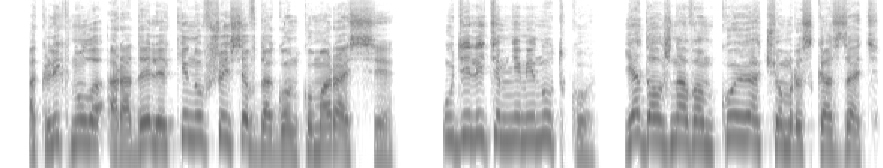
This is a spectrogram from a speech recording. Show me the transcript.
– окликнула Араделя, кинувшаяся вдогонку Марасси. «Уделите мне минутку, я должна вам кое о чем рассказать».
